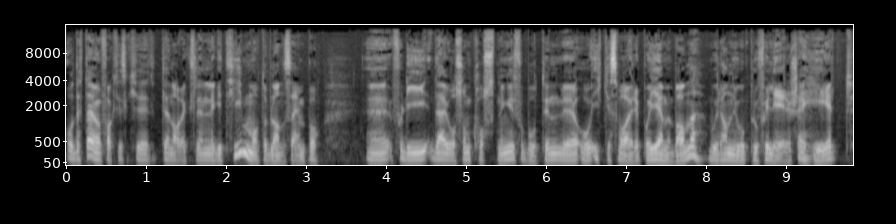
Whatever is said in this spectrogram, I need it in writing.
Og dette er jo faktisk til en avveksling en legitim måte å blande seg inn på. Eh, fordi det er jo også omkostninger for Putin ved å ikke svare på hjemmebane, hvor han jo profilerer seg helt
